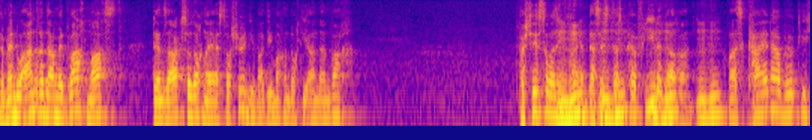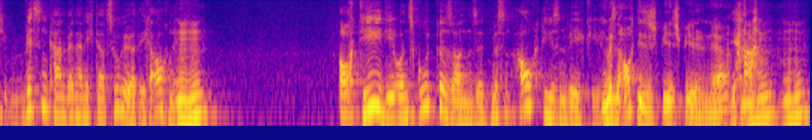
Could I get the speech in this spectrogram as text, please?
Denn wenn du andere damit wach machst, dann sagst du doch, naja, ist doch schön, die, die machen doch die anderen wach. Verstehst du, was ich mhm. meine? Das ist mhm. das Perfide mhm. daran, mhm. was keiner wirklich wissen kann, wenn er nicht dazugehört. Ich auch nicht. Mhm. Auch die, die uns gut gesonnen sind, müssen auch diesen Weg gehen. Müssen auch dieses Spiel spielen, ja. Ja. Mhm,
